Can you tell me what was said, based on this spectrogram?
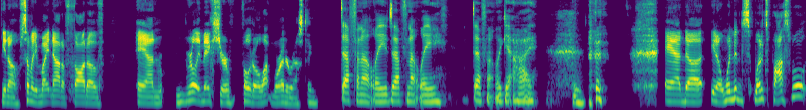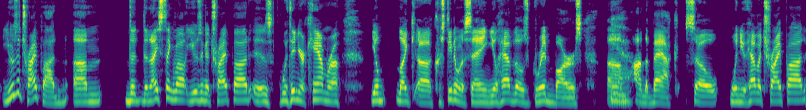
you know, somebody might not have thought of and really makes your photo a lot more interesting. Definitely, definitely, definitely get high. and uh, you know when it's when it's possible, use a tripod. Um, the the nice thing about using a tripod is within your camera, you'll like uh, Christina was saying, you'll have those grid bars um, Yeah. on the back. So when you have a tripod,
